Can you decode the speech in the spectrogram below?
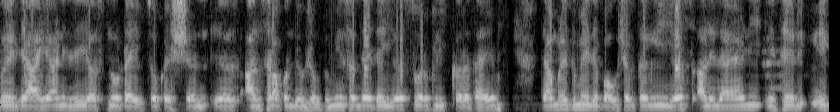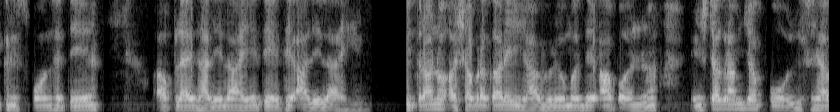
तो येथे आहे आणि जे यस नो टाईपचं क्वेश्चन आन्सर आपण देऊ शकतो. मी सध्या इथे यसवर क्लिक करत आहे. त्यामुळे तुम्ही इथे पाहू शकता की यस आलेला आहे आणि येथे एक रिस्पॉन्स येथे अप्लाय झालेला आहे ते येथे आलेलं आहे. मित्रांनो अशा प्रकारे ह्या व्हिडिओमध्ये आपण इंस्टाग्रामच्या पोल्स ह्या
